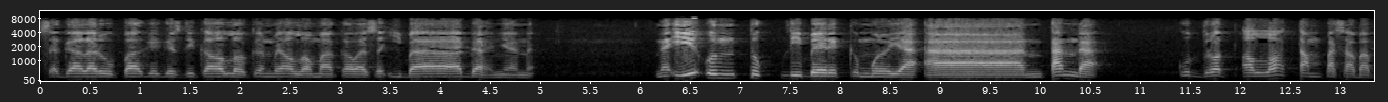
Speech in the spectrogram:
Segala rupa geges di Allah kan Allah maka wasa ibadahnya na Nah iya untuk diberi kemuliaan tanda kudrat Allah tanpa sabab.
